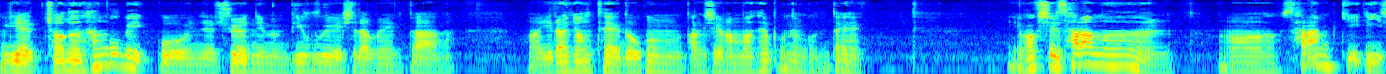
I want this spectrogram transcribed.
이게 저는 한국에 있고 이제 주연님은 미국에 계시다 보니까 어, 이런 형태의 녹음 방식을 한번 해보는 건데 확실히 사람은 어, 사람끼리 있,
